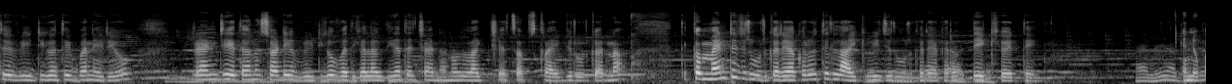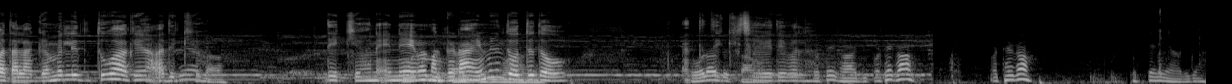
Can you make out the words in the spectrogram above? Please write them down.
ਤੇ ਵੀਡੀਓ ਤੇ ਬਨੇ ਰਹੋ। ਫਰੈਂਡ ਜੇ ਤੁਹਾਨੂੰ ਸਾਡੀ ਵੀਡੀਓ ਵਧੀਆ ਲੱਗਦੀ ਹੈ ਤੇ ਚੈਨਲ ਨੂੰ ਲਾਈਕ ਸ਼ੇਅਰ ਸਬਸਕ੍ਰਾਈਬ ਜ਼ਰੂਰ ਕਰਨਾ। ਤੇ ਕਮੈਂਟ ਜ਼ਰੂਰ ਕਰਿਆ ਕਰੋ ਤੇ ਲਾਈਕ ਵੀ ਜ਼ਰੂਰ ਕਰਿਆ ਕਰੋ। ਦੇਖਿਓ ਇੱਥੇ। ਇਹਨੂੰ ਪਤਾ ਲੱਗ ਗਿਆ ਮੇਰੇ ਲਈ ਦੁੱਧੂ ਆ ਗਿਆ। ਆ ਦੇਖਿਓ। ਦੇਖਿਓ ਹੁਣ ਇਹਨੇ ਮੰਗਣਾ ਹੈ ਮੈਨੂੰ ਦੁੱਧ ਦਿਓ ਇੱਥੇ ਦੇਖੀ ਇਹਦੇ ਵੱਲ। ਪੱਠੇ ਖਾ ਜੀ ਪੱਠੇ ਖਾ। ਪੱਠੇ ਖਾ। ਖਿੱਚਣੀ ਆ ਉਹਦੀਆਂ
